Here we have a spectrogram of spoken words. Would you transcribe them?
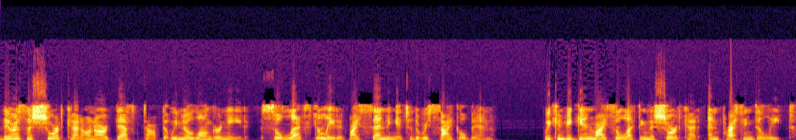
There is a shortcut on our desktop that we no longer need, so let's delete it by sending it to the recycle bin. We can begin by selecting the shortcut and pressing delete.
